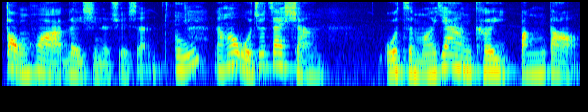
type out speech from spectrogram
动画类型的学生，哦，然后我就在想，我怎么样可以帮到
